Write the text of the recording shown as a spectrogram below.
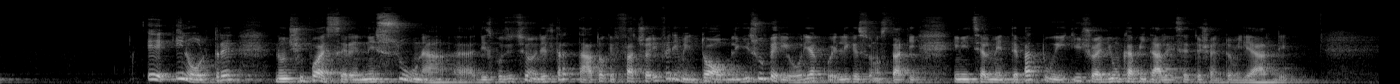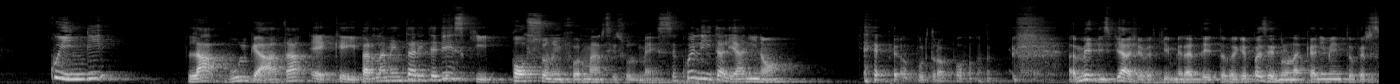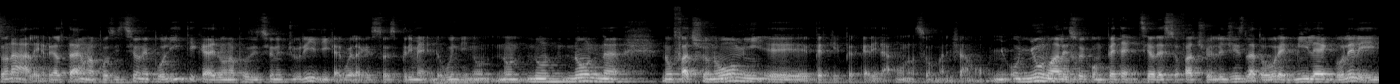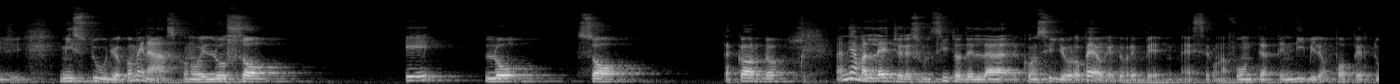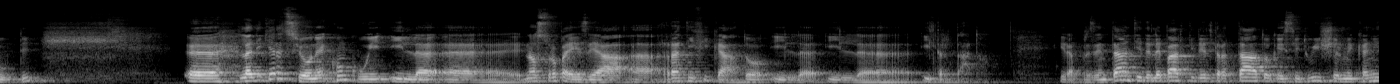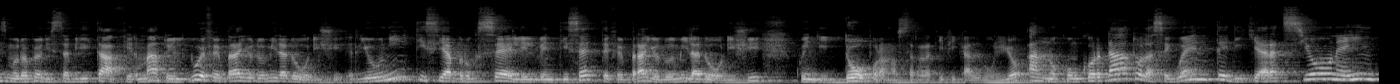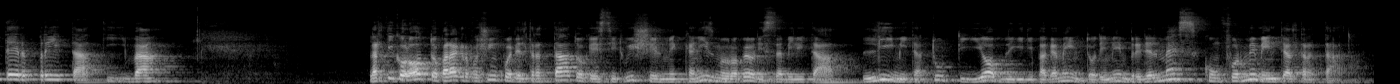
e inoltre non ci può essere nessuna eh, disposizione del trattato che faccia riferimento a obblighi superiori a quelli che sono stati inizialmente pattuiti, cioè di un capitale di 700 miliardi. Quindi la vulgata è che i parlamentari tedeschi possono informarsi sul MES, quelli italiani no. Eh, però purtroppo a me dispiace per chi me l'ha detto, perché poi sembra un accanimento personale, in realtà è una posizione politica ed è una posizione giuridica quella che sto esprimendo, quindi non, non, non, non faccio nomi eh, perché per carità, uno, insomma, diciamo, ognuno ha le sue competenze, io adesso faccio il legislatore, mi leggo le leggi, mi studio come nascono e lo so, e lo so, d'accordo? Andiamo a leggere sul sito del Consiglio europeo, che dovrebbe essere una fonte attendibile un po' per tutti, eh, la dichiarazione con cui il eh, nostro Paese ha, ha ratificato il, il, il trattato. I rappresentanti delle parti del trattato che istituisce il meccanismo europeo di stabilità firmato il 2 febbraio 2012, riunitisi a Bruxelles il 27 febbraio 2012, quindi dopo la nostra ratifica a luglio, hanno concordato la seguente dichiarazione interpretativa L'articolo 8, paragrafo 5 del trattato che istituisce il meccanismo europeo di stabilità limita tutti gli obblighi di pagamento dei membri del MES conformemente al trattato.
